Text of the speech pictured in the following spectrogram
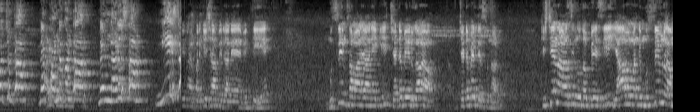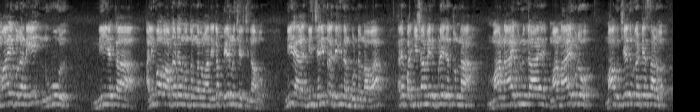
కూర్చుంటాం. మేము పండుకుంటాం. మేము నడుస్తాం. మీ ఇష్టం. పరికి షామీర్ అనే వ్యక్తి ముస్లిం సమాజానికి చెడ్డ పేరుగా చెడ్డ పేరు తెస్తున్నాడు. క్రిస్టియన్ ఆలసీలు దొబ్బేసి యాభై మంది ముస్లింలు అమాయకులని నువ్వు నీ యొక్క అలీబాబా అర్ధడం సొంతంగా మాదిరిగా పేర్లు చేర్చినావు. నీ నీ చరిత్ర తెలియదు అనుకుంటున్నావా? అరే పరికి మీరు ఇప్పుడే చెప్తున్నా. మా నాయకునిగా మా నాయకుడు మాకు చేతులు కట్టేస్తాడు.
